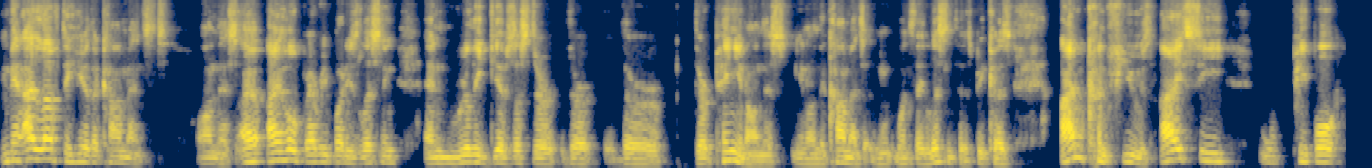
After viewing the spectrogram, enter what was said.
Man, I love to hear the comments on this. I, I hope everybody's listening and really gives us their their their their opinion on this, you know, in the comments once they listen to this, because I'm confused. I see people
